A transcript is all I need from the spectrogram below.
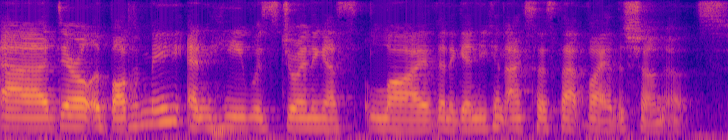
uh, Darryl Abotomey, and he was joining us live. And again, you can access that via the show notes.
